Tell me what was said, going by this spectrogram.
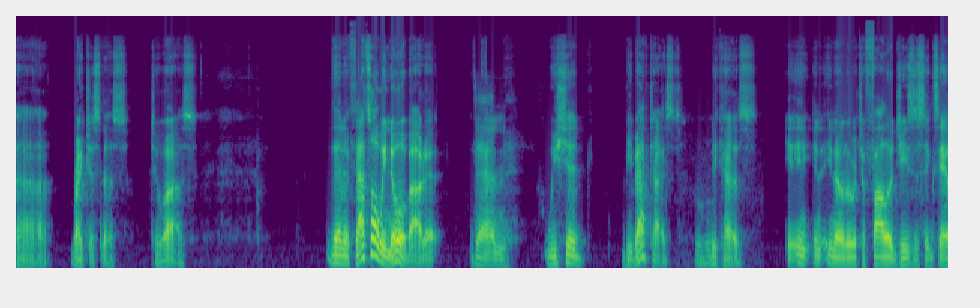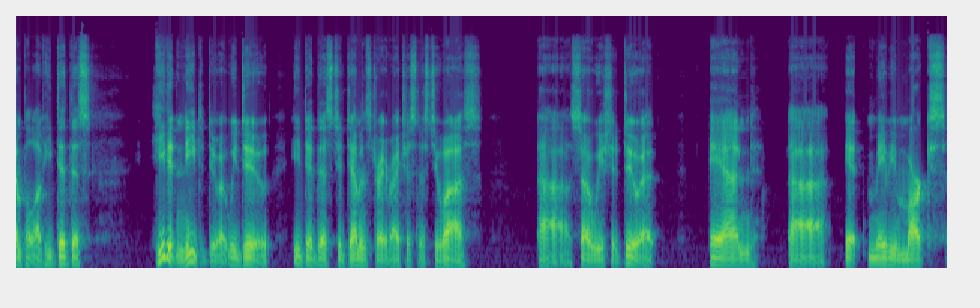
uh, righteousness to us, then if that's all we know about it, then we should be baptized mm-hmm. because in, in, you know in order to follow Jesus' example of he did this he didn't need to do it. We do. He did this to demonstrate righteousness to us. Uh, so we should do it. And uh, it maybe marks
